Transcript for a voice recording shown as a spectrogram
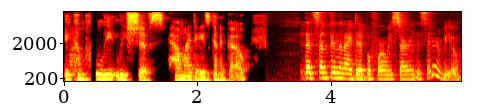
it completely shifts how my day is going to go. That's something that I did before we started this interview.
